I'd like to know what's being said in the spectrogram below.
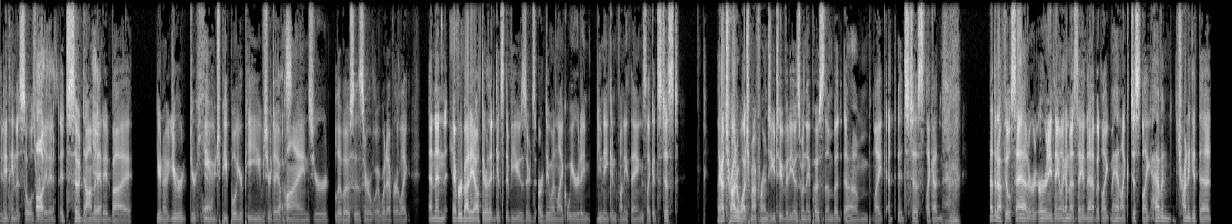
anything that's Souls Oh, related. It's so dominated by you know your your Yeah. huge people, your Peeves, your Dave. Kleins, your Loboses, or, or whatever. Like, and then everybody out there that gets the views are, are doing like weird and unique and funny things. Like, it's just like I try to watch my friends' YouTube videos when they post them, but um, like it's just like I. Not that I feel sad or, or anything, like I'm not saying that, but like man, like just like having trying to get that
